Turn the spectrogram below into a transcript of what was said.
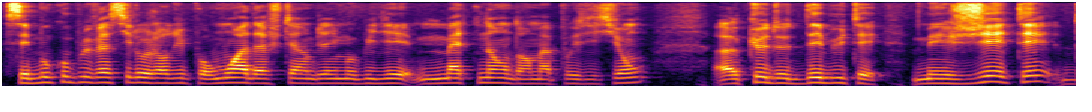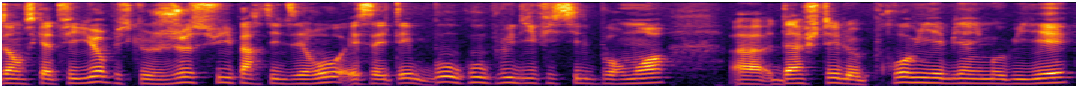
C'est beaucoup plus facile aujourd'hui pour moi d'acheter un bien immobilier maintenant dans ma position que de débuter. Mais j'ai été dans ce cas de figure puisque je suis parti de zéro et ça a été beaucoup plus difficile pour moi d'acheter le premier bien immobilier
